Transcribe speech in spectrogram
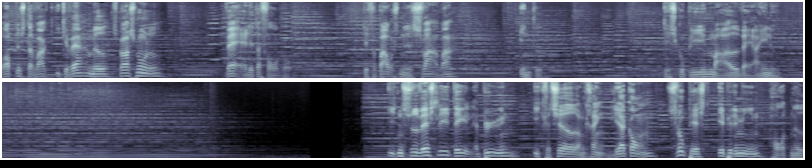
råbtes der vagt i gevær med spørgsmålet, hvad er det, der foregår? Det forbavsende svar var, intet. Det skulle blive meget værre endnu. I den sydvestlige del af byen, i kvarteret omkring Lergården, slog pestepidemien hårdt ned.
